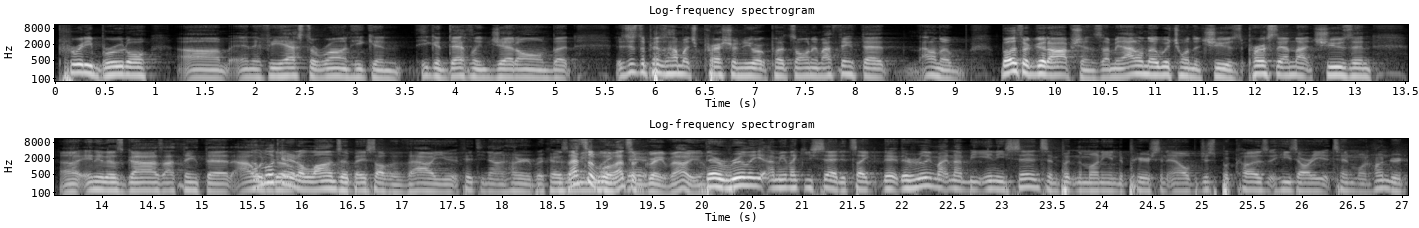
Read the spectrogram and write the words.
pretty brutal. Um, and if he has to run, he can he can definitely jet on. But it just depends on how much pressure New York puts on him. I think that I don't know. Both are good options. I mean, I don't know which one to choose. Personally, I'm not choosing uh, any of those guys. I think that I I'm looking go, at Alonzo based off of value at 5,900 because That's I mean, a well, like, that's a they're- great value. There really, I mean, like you said, it's like there, there really might not be any sense in putting the money into Pierson-El just because he's already at 10 100.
